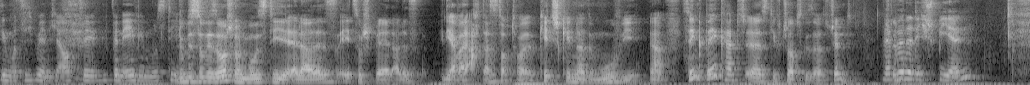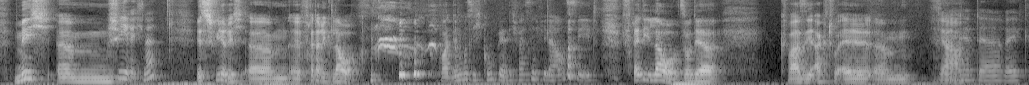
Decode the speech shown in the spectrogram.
Die muss ich mir nicht aufzählen. Ich bin eh wie Musti. Du bist sowieso schon Musti, Ella. Das ist eh zu spät alles. Ja, aber ach, das ist doch toll. Kitschkinder the Movie. Ja. Think Big hat äh, Steve Jobs gesagt. Stimmt. Wer Stimmt. würde dich spielen? Mich ähm, Schwierig, ne? ist schwierig. Ähm, äh, Frederik Lau. Boah, den muss ich googeln. Ich weiß nicht, wie der aussieht. Freddy Lau, so der quasi aktuell, ähm, ja, Frederik.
